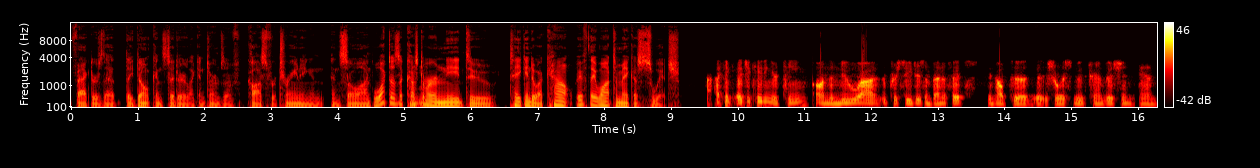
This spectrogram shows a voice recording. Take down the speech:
factors that they don't consider, like in terms of cost for training and, and so on. What does a mm-hmm. customer mm-hmm. need to take into account if they want to make a switch? I think educating your team on the new uh, procedures and benefits can help to assure a smooth transition. And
